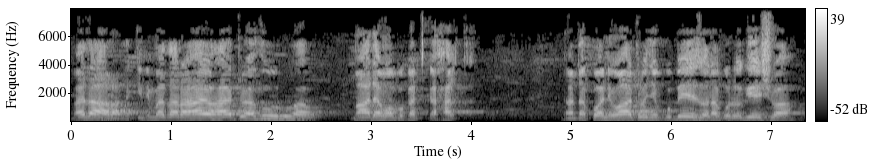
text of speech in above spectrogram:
Madhara, lakini madhara hayo hayatuyadhuru wao maadamu wapo katika haki. Na watakuwa ni watu wenye kubezwa na kudogeshwa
